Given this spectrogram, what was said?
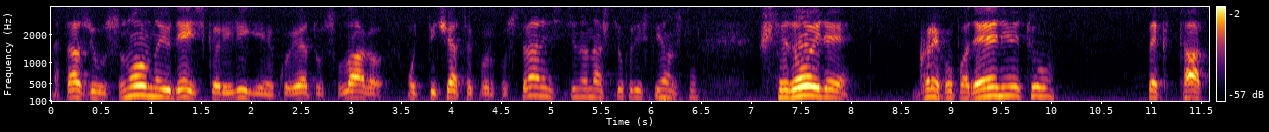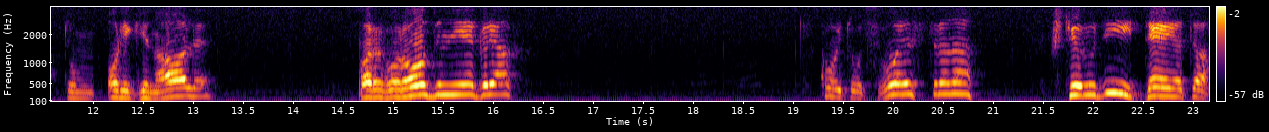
на тази основна юдейска религия, която слага отпечатък върху страниците на нашето християнство, ще дойде грехопадението, пектатум оригинале, първородния грях, който от своя страна ще роди идеята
